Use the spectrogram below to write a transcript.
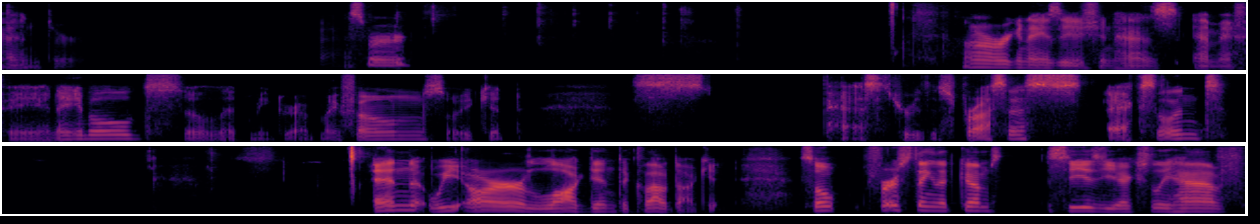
Enter password. Our organization has MFA enabled, so let me grab my phone so we could pass through this process. Excellent and we are logged into Cloudockit. So first thing that comes to see is you actually have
